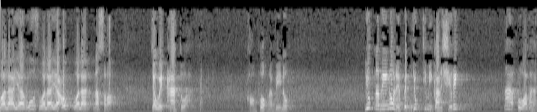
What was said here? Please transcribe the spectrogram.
วลายากูสวลายาอูกวลานัสระจเวตห้าตัว ของพวกนบีนุยุคนบีนูเนี่ยเป็นยุคที่มีการชิริก น่ากลัวมาก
